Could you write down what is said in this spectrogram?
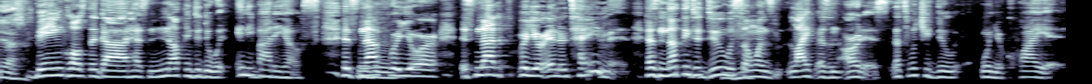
Yes. being close to God has nothing to do with anybody else. It's not mm-hmm. for your it's not for your entertainment. It has nothing to do with mm-hmm. someone's life as an artist. That's what you do when you're quiet.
